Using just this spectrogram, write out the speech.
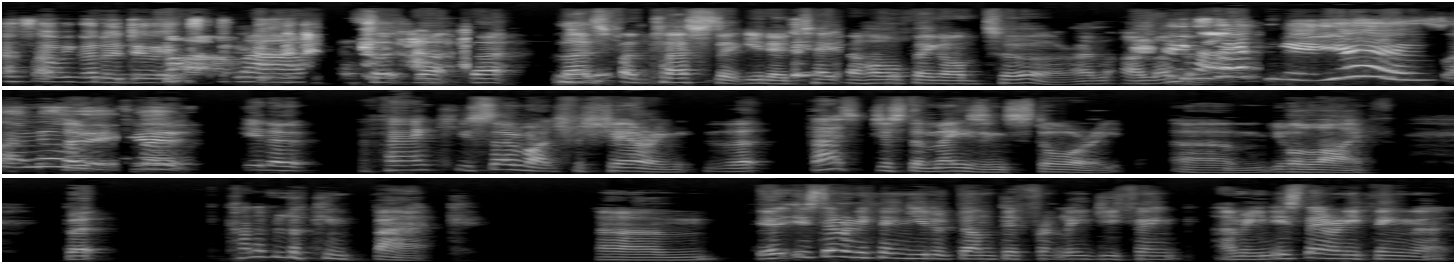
That's how we're gonna do it. Oh, wow. So that, that, that's fantastic. You know, take the whole thing on tour. I, I love that. Exactly. Yes, I love So, it. so, Yes. you know, thank you so much for sharing that. That's just amazing story, um, your life. But kind of looking back, um, is there anything you'd have done differently? Do you think? I mean, is there anything that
